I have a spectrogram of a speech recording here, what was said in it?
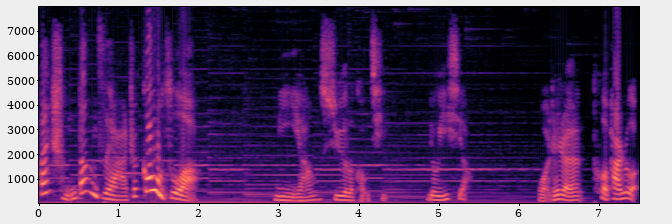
搬什么凳子呀？这够坐。米阳吁了口气，又一笑：“我这人特怕热，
